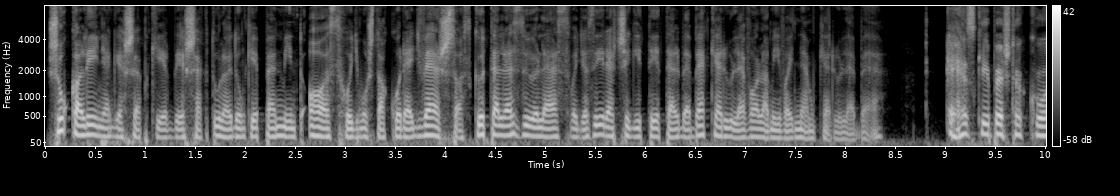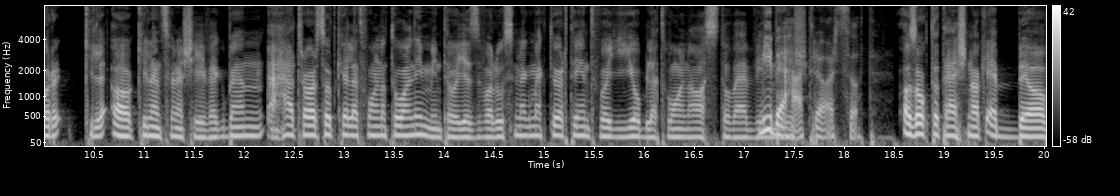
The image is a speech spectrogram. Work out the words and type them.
sokkal lényegesebb kérdések tulajdonképpen, mint az, hogy most akkor egy vers az kötelező lesz, vagy az érettségi tételbe bekerül-e valami, vagy nem kerül-e be. Ehhez képest akkor a 90-es években hátraarcot kellett volna tolni, mint ahogy ez valószínűleg megtörtént, vagy jobb lett volna azt tovább vinni? Mibe hátraarcot? Az oktatásnak ebbe a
